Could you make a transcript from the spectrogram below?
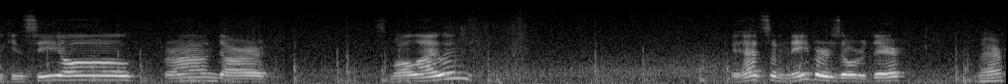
We can see all around our small island. We had some neighbors over there. Where?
